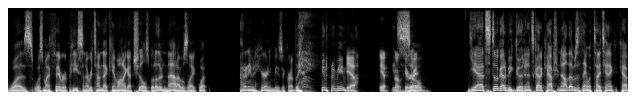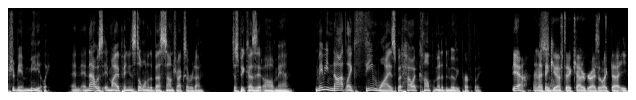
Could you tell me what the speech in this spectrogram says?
was was my favorite piece and every time that came on I got chills but other than that I was like what I don't even hear any music hardly you know what I mean yeah, yep. No, so right. Yeah it's still got to be good and it's got to capture now that was the thing with Titanic it captured me immediately. And and that was in my opinion still one of the best soundtracks ever done. Just because it oh man. Maybe not like theme wise but how it complemented the movie perfectly. Yeah, and I think So- you have to categorize it like that. You,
